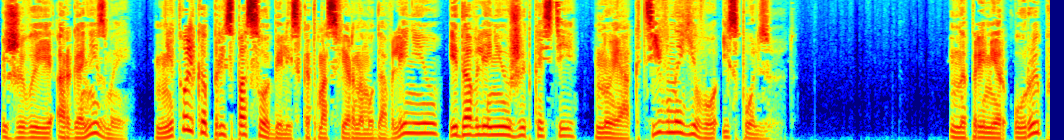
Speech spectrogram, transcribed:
Живые организмы не только приспособились к атмосферному давлению и давлению жидкости, но и активно его используют. Например, у рыб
